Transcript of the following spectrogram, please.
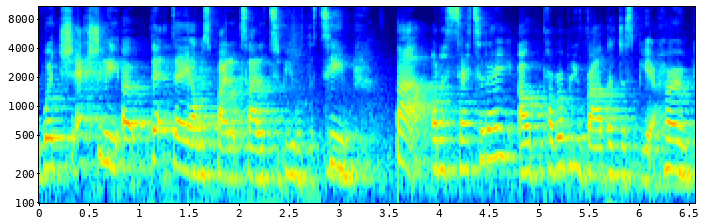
which actually uh, that day I was quite excited to be with the team. But on a Saturday, I would probably rather just be at home.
